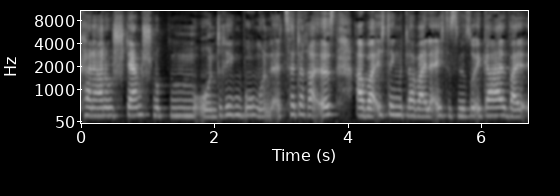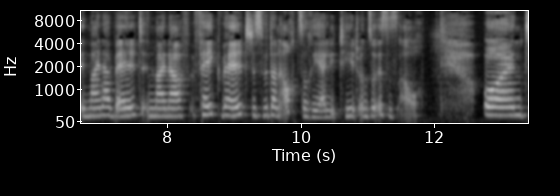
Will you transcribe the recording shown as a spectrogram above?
keine Ahnung, Sternschnuppen und Regenbogen und etc. ist. Aber ich denke mittlerweile echt, ist mir so egal, weil in meiner Welt, in meiner Fake-Welt, das wird dann auch zur Realität und so ist es auch. Und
